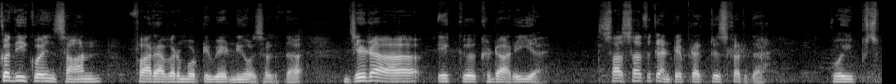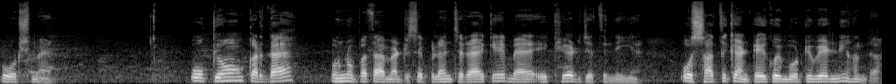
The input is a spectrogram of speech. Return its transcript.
ਕਦੀ ਕੋਈ ਇਨਸਾਨ ਫਾਰਐਵਰ ਮੋਟੀਵੇਟ ਨਹੀਂ ਹੋ ਸਕਦਾ। ਜਿਹੜਾ ਇੱਕ ਖਿਡਾਰੀ ਹੈ 7-7 ਘੰਟੇ ਪ੍ਰੈਕਟਿਸ ਕਰਦਾ ਕੋਈ ਸਪੋਰਟਸਮੈਨ ਉਹ ਕਿਉਂ ਕਰਦਾ ਉਹਨੂੰ ਪਤਾ ਮੈਂ ਡਿਸਪਲਿਨ 'ਚ ਰਹਿ ਕੇ ਮੈਂ ਇਹ ਖੇਡ ਜਿੱਤਣੀ ਹੈ। ਉਹ 7 ਘੰਟੇ ਕੋਈ ਮੋਟੀਵੇਟ ਨਹੀਂ ਹੁੰਦਾ।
